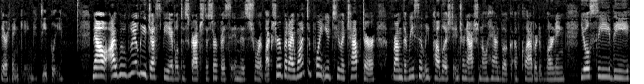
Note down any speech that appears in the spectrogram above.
their thinking deeply. Now, I will really just be able to scratch the surface in this short lecture, but I want to point you to a chapter from the recently published International Handbook of Collaborative Learning. You'll see the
